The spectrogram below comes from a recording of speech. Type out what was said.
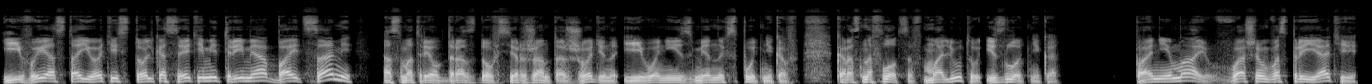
И вы остаетесь только с этими тремя бойцами, осмотрел Дроздов сержанта Жодина и его неизменных спутников, краснофлотцев Малюту и Злотника. «Понимаю, в вашем восприятии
